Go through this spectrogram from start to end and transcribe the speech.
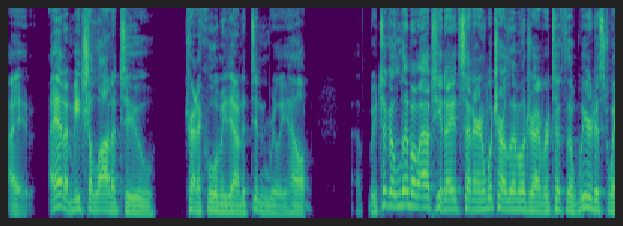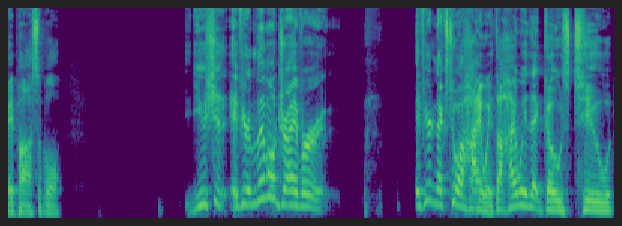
I I had a michelada to try to cool me down. It didn't really help. Uh, we took a limo out to United Center, in which our limo driver took the weirdest way possible. You should, if your limo driver, if you're next to a highway, the highway that goes to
